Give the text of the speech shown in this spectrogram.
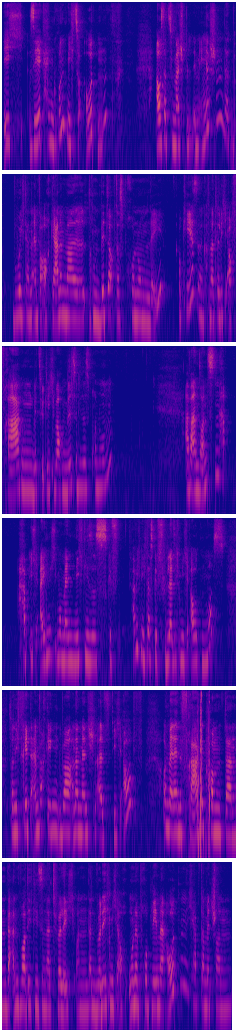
Ich sehe keinen Grund, mich zu outen, außer zum Beispiel im Englischen, wo ich dann einfach auch gerne mal darum bitte, ob das Pronomen they okay ist. Und dann kommen natürlich auch Fragen bezüglich, warum willst du dieses Pronomen? Aber ansonsten habe ich eigentlich im Moment nicht dieses habe ich nicht das Gefühl, dass ich mich outen muss, sondern ich trete einfach gegenüber anderen Menschen als ich auf. Und wenn eine Frage kommt, dann beantworte ich diese natürlich und dann würde ich mich auch ohne Probleme outen. Ich habe damit schon,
